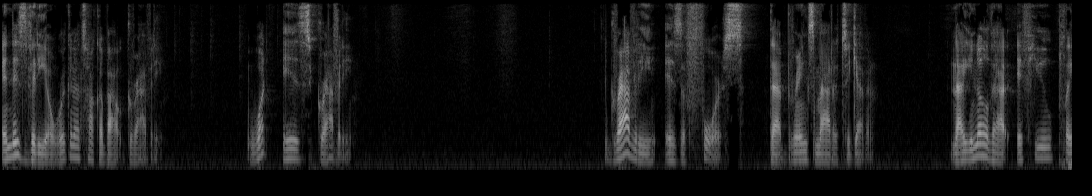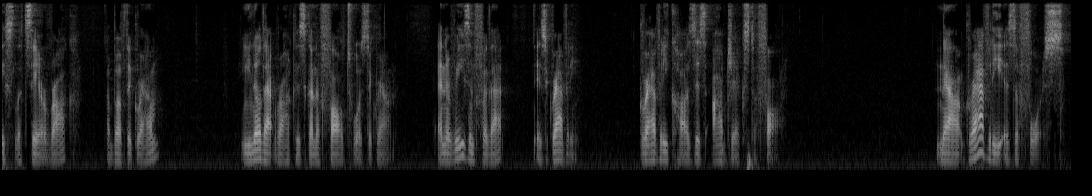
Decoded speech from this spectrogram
In this video, we're going to talk about gravity. What is gravity? Gravity is a force that brings matter together. Now you know that if you place, let's say, a rock above the ground, you know that rock is going to fall towards the ground. And the reason for that is gravity. Gravity causes objects to fall. Now, gravity is a force,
